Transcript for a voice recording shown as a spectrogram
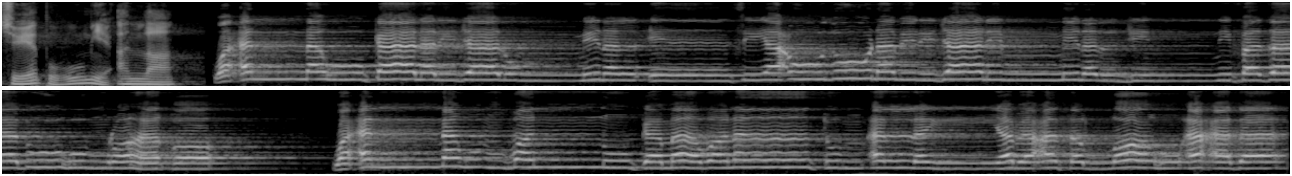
绝不污蔑安拉。وأنه كان رجال من الإنس يعوذون برجال من الجن فزادوهم رهقا وأنهم ظنوا كما ظننتم أن لن يبعث الله أحدا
